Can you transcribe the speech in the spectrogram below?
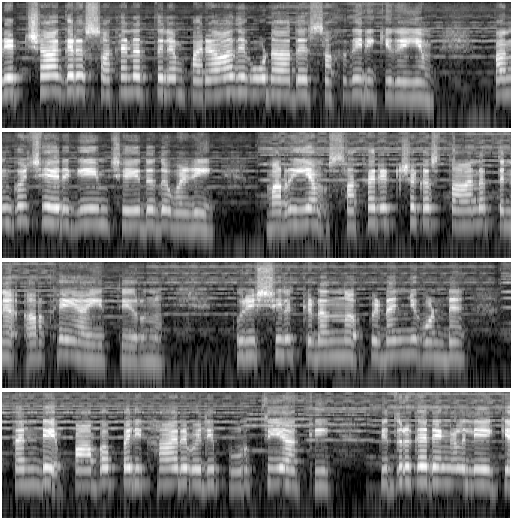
രക്ഷാകര സഹനത്തിലും പരാതി കൂടാതെ സഹകരിക്കുകയും പങ്കുചേരുകയും ചെയ്തതുവഴി മറിയം സഹരക്ഷക സ്ഥാനത്തിന് അർഹയായി തീർന്നു കുരിശിൽ കിടന്നു പിടഞ്ഞുകൊണ്ട് തന്റെ പാപപരിഹാര ബലി പൂർത്തിയാക്കി പിതൃകരങ്ങളിലേക്ക്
